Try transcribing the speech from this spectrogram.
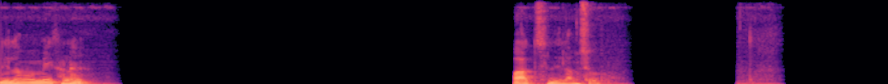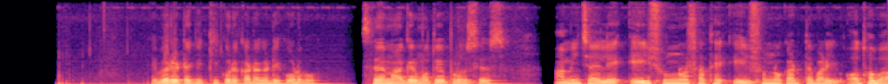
দিলাম আমি এখানে। পাঁচ দিলাম শুধু। এবার এটাকে কি করে কাটাকাটি করব? সেম আগের মতোই প্রসেস আমি চাইলে এই শূন্যর সাথে এই শূন্য কাটতে পারি অথবা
